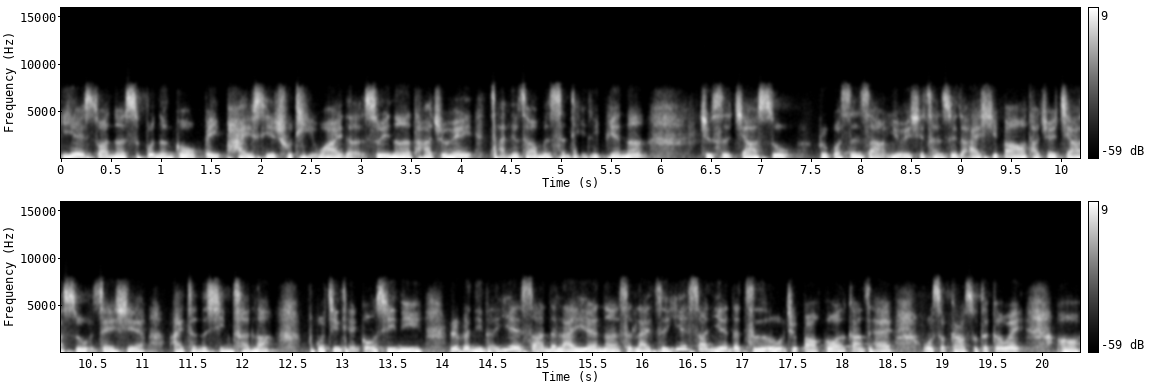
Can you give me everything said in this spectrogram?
叶酸呢是不能够被排泄出体外的，所以呢，它就会残留在我们身体里边呢，就是加速。如果身上有一些沉睡的癌细胞，它就加速这些癌症的形成了。不过今天恭喜你，如果你的叶酸的来源呢是来自叶酸盐的植物，就包括刚才我所告诉的各位哦，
